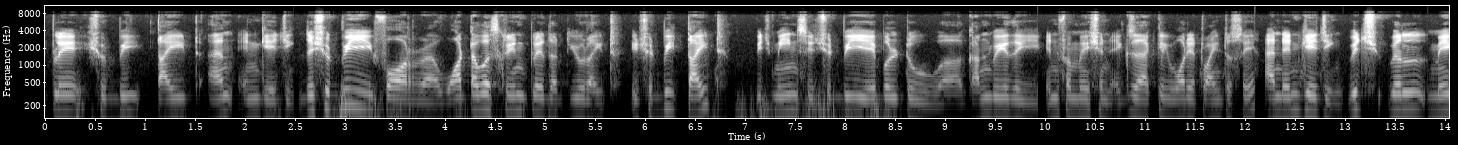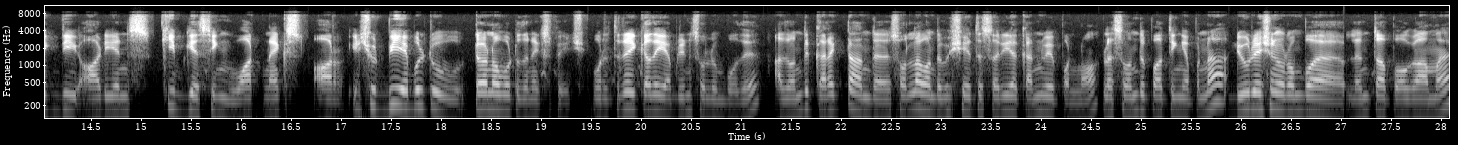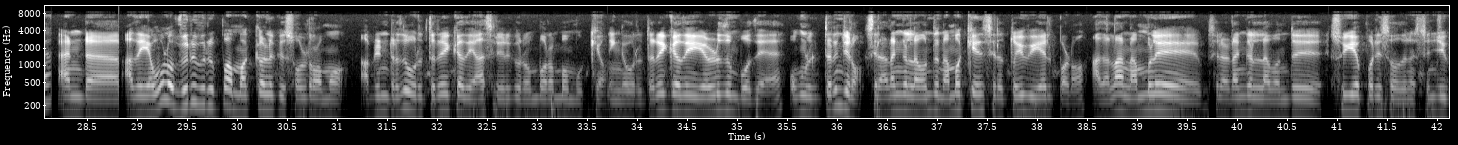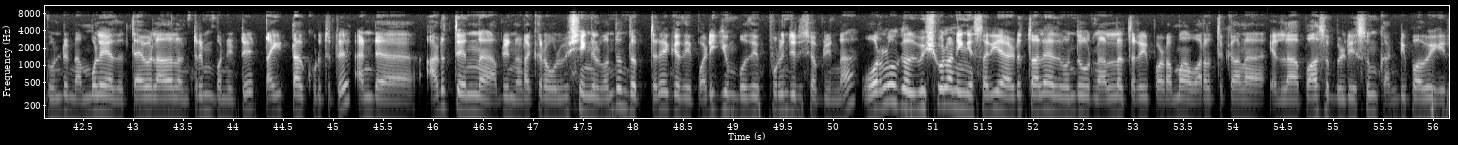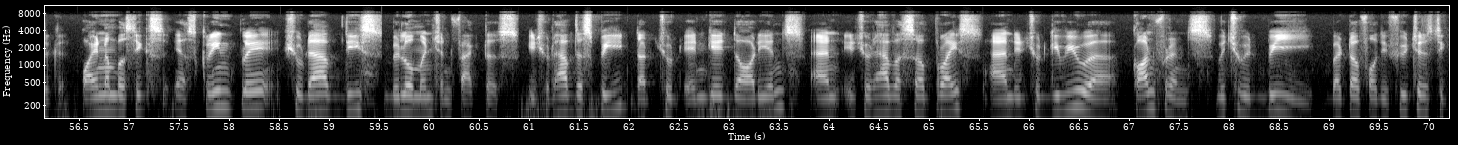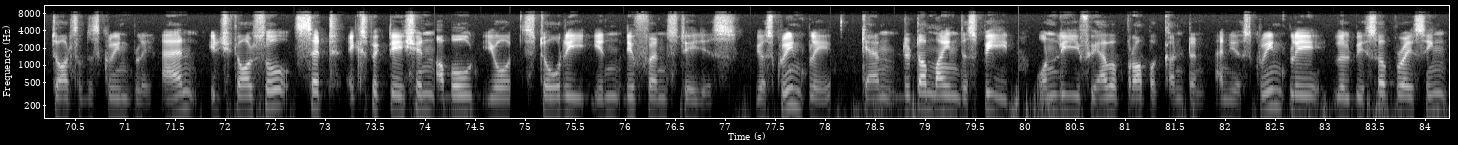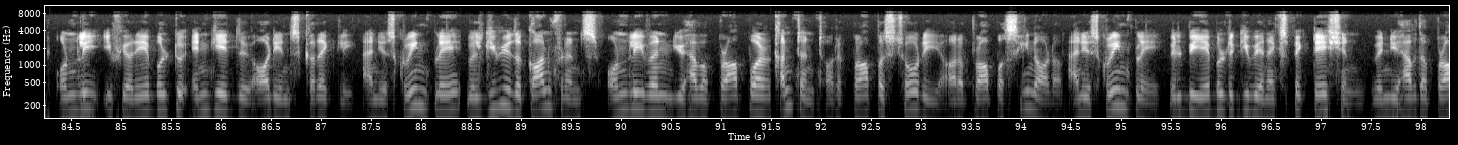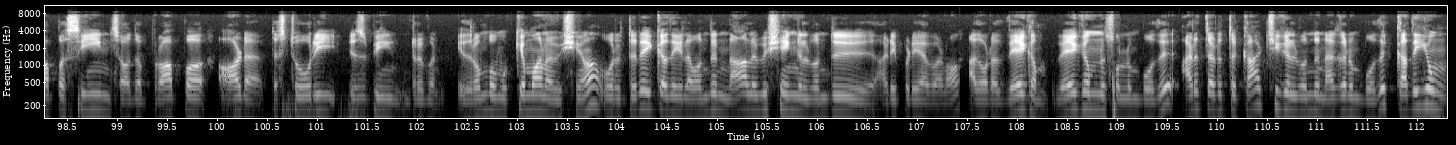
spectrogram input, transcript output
screenplay should be tight and engaging this should be for uh, whatever screenplay that you write it should be tight which means it should be able to uh, convey the information exactly what you're trying to say and engaging which will make the audience keep guessing what next or it should be able to turn over to the next page ஒரு திரைக்கதை அப்படின்னு சொல்லும்போது அது வந்து கரெக்டா அந்த சொல்ல வந்த விஷயத்தை சரியா கன்வே பண்ணோம். பிளஸ் வந்து பாத்தீங்க அப்படின்னா டியூரேஷன் ரொம்ப லென்த்தா போகாம அண்ட் uh, அதை எவ்வளவு விறுவிறுப்பா மக்களுக்கு சொல்றோமோ அப்படின்றது ஒரு திரைக்கதை ஆசிரியருக்கு ரொம்ப ரொம்ப முக்கியம். நீங்க ஒரு திரைக்கதை எழுதும் போது உங்களுக்கு தெரிஞ்சிடும் சில இடங்கள்ல வந்து நமக்கே சில தொய்வு ஏற்படும். அதெல்லாம் நம்மளே சில இடங்கள்ல வந்து சுய பரிசோதனை செஞ்சு கொண்டு நம்மளே அதை தேவையில்லாதெல்லாம் ட்ரிம் பண்ணிட்டு டைட்டா கொடுத்துட்டு அண்ட் uh, அடுத்து என்ன அப்படின்னு நடக்கிற ஒரு விஷயங்கள் வந்து இந்த திரைக்கதை படிக்கும் போதே புரிஞ்சிருச்சு அப்படின்னா ஓரளவுக்கு அது விஷுவலா நீங்க சரியா எடுத்தாலே அது வந்து ஒரு நல்ல திரைப்படமா வரதுக்கான எல்லா பாசிபிலிட்டிஸும் கண்டிப்பாவே இருக்கு point number six a screenplay should have these below mention factors it should have the speed that should engage the audience and it should have a surprise and it should give you a confidence which will be better for the futuristic thoughts of the screenplay. And it should also set expectation about your story in different stages. Your screenplay can determine the speed only if you have a proper content. And your screenplay will be surprising only if you are able to engage the audience correctly. And your screenplay will give you the confidence only when you have a proper content or a proper story or a proper scene order. And your screenplay will be able to give you an expectation when you have the proper scenes or the proper order the story is being driven இது ரொம்ப முக்கியமான விஷயம். ஒரு திரைக்கதையில வந்து நாலு விஷயங்கள் வந்து அடிப்படையா வேணும். அதோட வேகம் வேகம்னு சொல்லும்போது அடுத்தடுத்த காட்சிகள் வந்து நகரும் போது கதையும்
